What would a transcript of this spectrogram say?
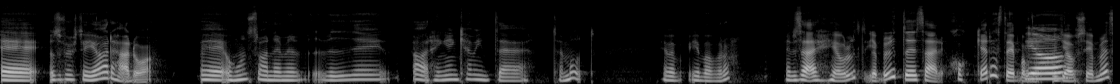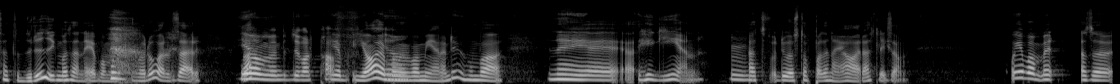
Eh, och så försökte jag göra det här då. Eh, och hon sa nej men vi, eh, örhängen kan vi inte ta emot. Jag bara, jag bara vadå? Eller så här, jag, blev lite, jag blev lite så här chockad nästan. Jag, bara, Ja. jag, så jag blev nästan lite dryg mot henne. Jag bara, men vadå? Eller så här, ja, men du vart paff. jag, ja, jag bara, Ja. men vad menar du? Hon bara, nej, eh, hygien. Mm. Att du har stoppat den här i örat liksom. Och jag bara, men alltså,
